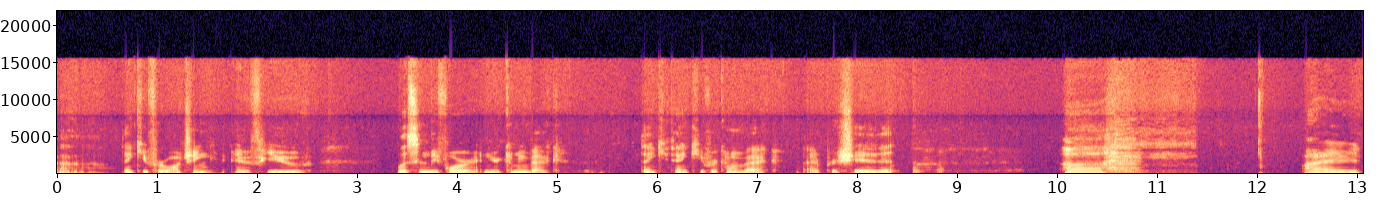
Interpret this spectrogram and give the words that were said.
uh, thank you for watching. If you've listened before and you're coming back, thank you, thank you for coming back. I appreciated it. Uh, I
